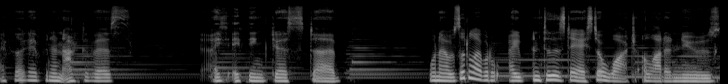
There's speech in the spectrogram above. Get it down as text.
I feel like I've been an activist. I, I think just uh, when I was little, I would, I, and to this day, I still watch a lot of news.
